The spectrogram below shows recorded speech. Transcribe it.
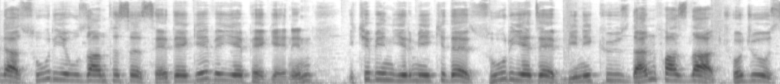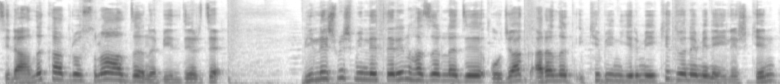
ile Suriye uzantısı SDG ve YPG'nin 2022'de Suriye'de 1200'den fazla çocuğu silahlı kadrosuna aldığını bildirdi. Birleşmiş Milletler'in hazırladığı Ocak-Aralık 2022 dönemine ilişkin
